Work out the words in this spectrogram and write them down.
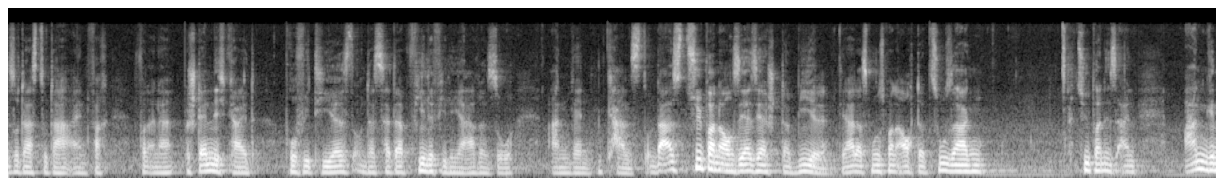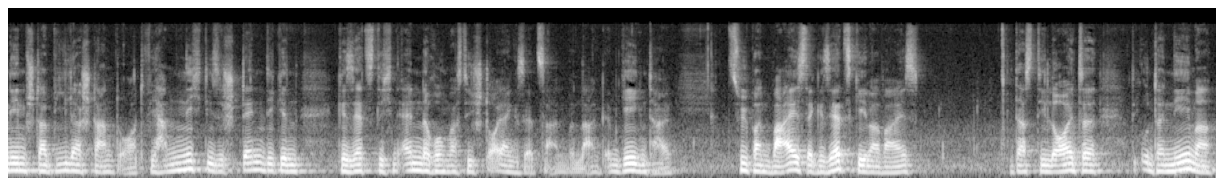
sodass du da einfach von einer Beständigkeit profitierst und das Setup viele, viele Jahre so anwenden kannst. Und da ist Zypern auch sehr, sehr stabil. Ja, das muss man auch dazu sagen. Zypern ist ein angenehm stabiler Standort. Wir haben nicht diese ständigen gesetzlichen Änderungen, was die Steuergesetze anbelangt. Im Gegenteil, Zypern weiß, der Gesetzgeber weiß, dass die Leute, die Unternehmer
